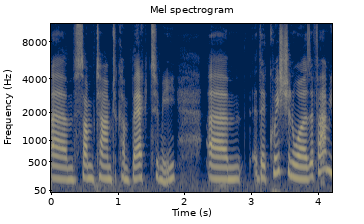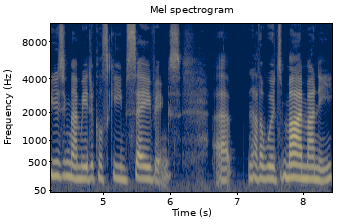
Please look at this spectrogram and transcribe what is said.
um, some time to come back to me. Um, the question was, if I'm using my medical scheme savings, uh, in other words, my money,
